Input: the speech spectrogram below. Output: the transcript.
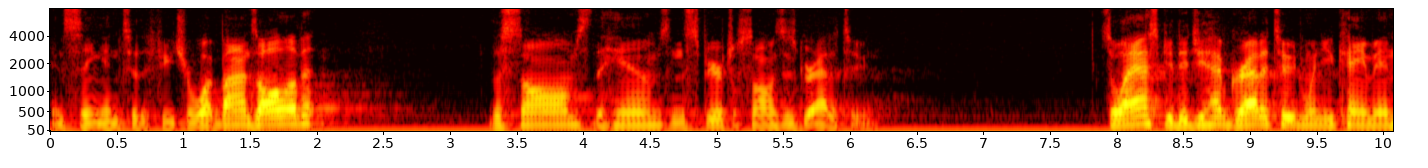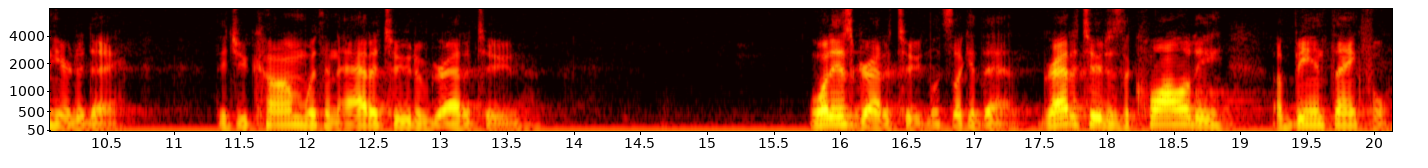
and singing to the future. What binds all of it? The psalms, the hymns, and the spiritual songs is gratitude. So I ask you, did you have gratitude when you came in here today? Did you come with an attitude of gratitude? What is gratitude? Let's look at that. Gratitude is the quality of being thankful,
